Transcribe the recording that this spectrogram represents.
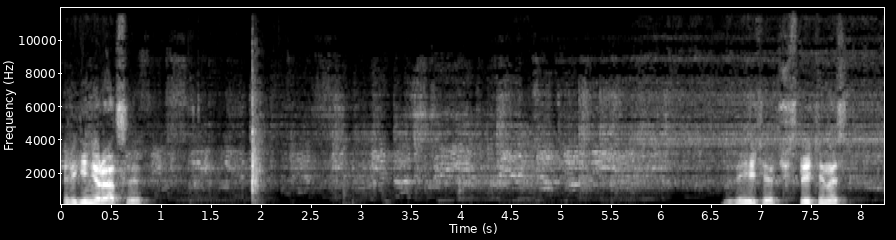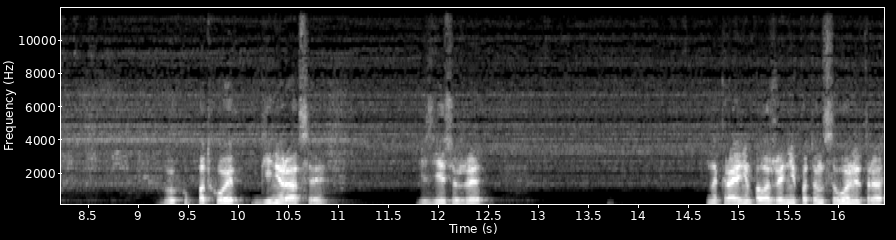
регенерации. Видите, чувствительность подходит к генерации. И здесь уже на крайнем положении потенциометра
